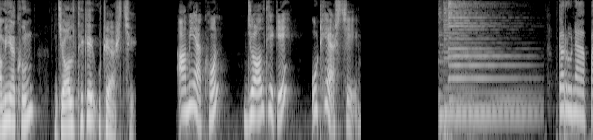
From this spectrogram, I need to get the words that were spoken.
আমি এখন জল থেকে উঠে আসছি আমি এখন জল থেকে উঠে আসছি กรุณาไป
